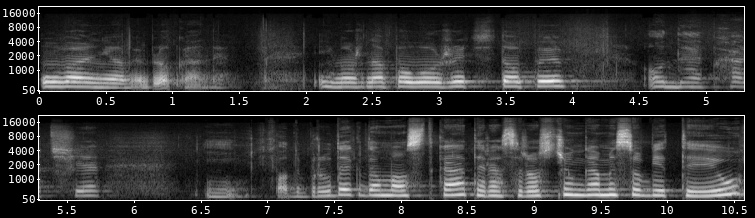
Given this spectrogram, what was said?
Uwalniamy blokady. I można położyć stopy, odepchać się I podbródek do mostka. Teraz rozciągamy sobie tył.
